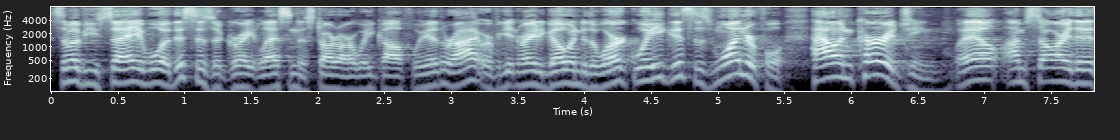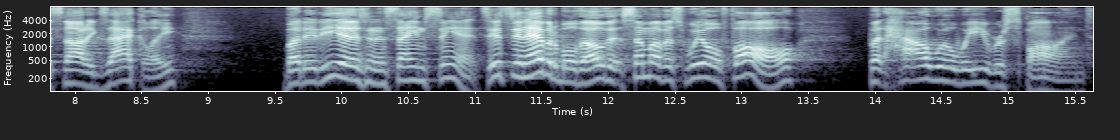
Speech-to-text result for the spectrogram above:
some of you say, boy, this is a great lesson to start our week off with, right? We're getting ready to go into the work week. This is wonderful. How encouraging. Well, I'm sorry that it's not exactly, but it is in the same sense. It's inevitable, though, that some of us will fall, but how will we respond?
